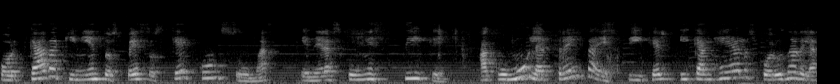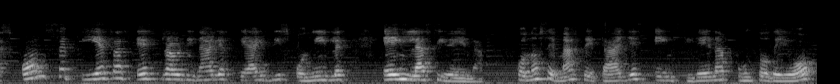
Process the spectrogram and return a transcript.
por cada 500 pesos que consumas, generas un sticker. Acumula 30 stickers y canjealos por una de las 11 piezas extraordinarias que hay disponibles en La Sirena. Conoce más detalles en sirena.do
